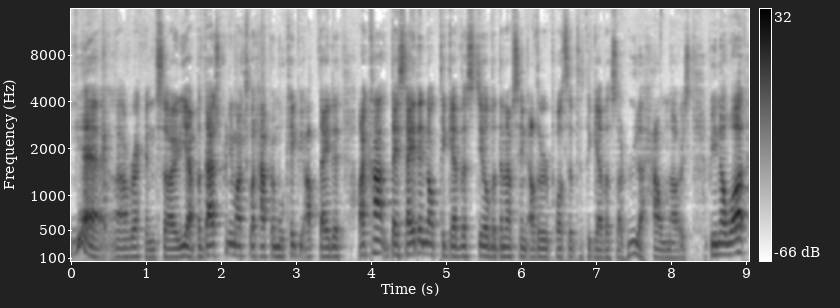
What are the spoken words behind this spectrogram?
Yeah, I reckon so. Yeah, but that's pretty much what happened. We'll keep you updated. I can't. They say they're not together still, but then I've seen other reports that they're together. So who the hell knows? But you know what?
